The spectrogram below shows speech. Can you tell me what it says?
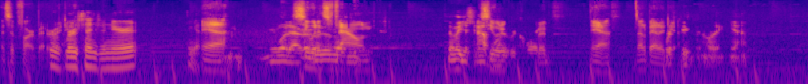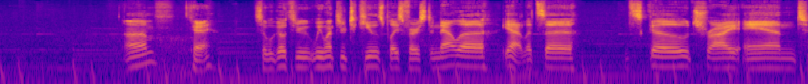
That's a far better idea. Reverse engineer it. Yeah. it. Whatever. See what it's We'll- found. Then we just See what it recorded. Yeah, not a bad idea. Worst case scenario, Yeah. Um. Okay. So we'll go through. We went through Tequila's place first, and now, uh, yeah, let's uh, let's go try and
